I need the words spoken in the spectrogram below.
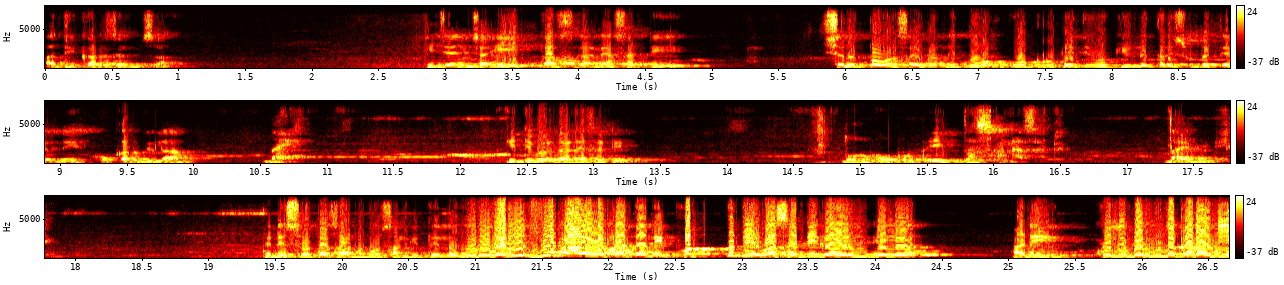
अधिकार ज्यांचा की ज्यांच्या एक तास गाण्यासाठी शरद पवार साहेबांनी दोन कोटी रुपये देऊ केले तरी सुद्धा त्यांनी होकार दिला नाही. किती वेळ जाण्यासाठी? दोन कोटी रुपये एक तास जाण्यासाठी. नाही म्हटले. त्यांनी स्वतःचा अनुभव सांगितलेला. उर्वरित जो काळ होता त्यांनी फक्त देवासाठी गायन केलं आणि खोली बंद करावी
